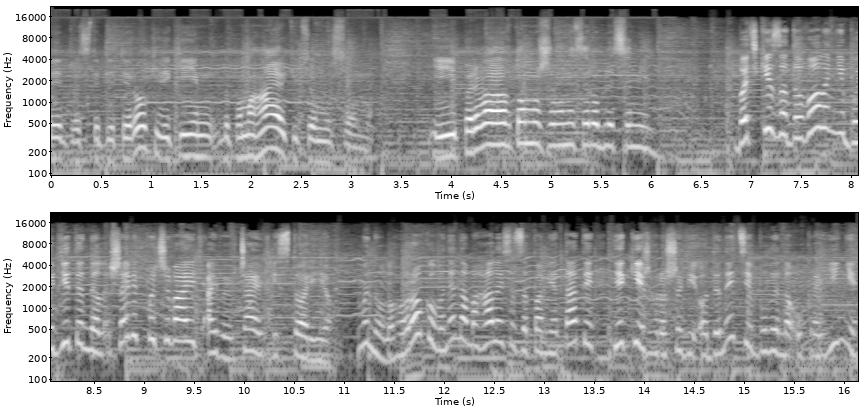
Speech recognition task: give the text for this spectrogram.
20-25 років, які їм допомагають у цьому всьому. І перевага в тому, що вони це роблять самі. Батьки задоволені, бо діти не лише відпочивають, а й вивчають історію. Минулого року вони намагалися запам'ятати, які ж грошові одиниці були на Україні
